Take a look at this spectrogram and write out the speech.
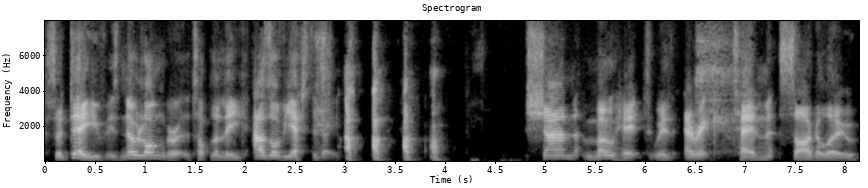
So Dave is no longer at the top of the league as of yesterday. Ah, ah. Shan Mohit with Eric Ten Sagaloo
